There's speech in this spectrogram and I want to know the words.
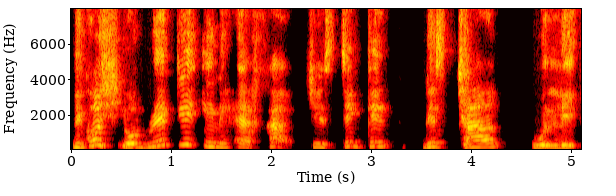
Because she already in her heart, she's thinking, This child will live.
